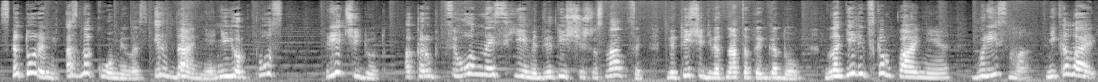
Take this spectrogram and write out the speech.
с которыми ознакомилась издание Нью-Йорк Пост, речь идет о коррупционной схеме 2016-2019 годов. Владелец компании Бурисма Николай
